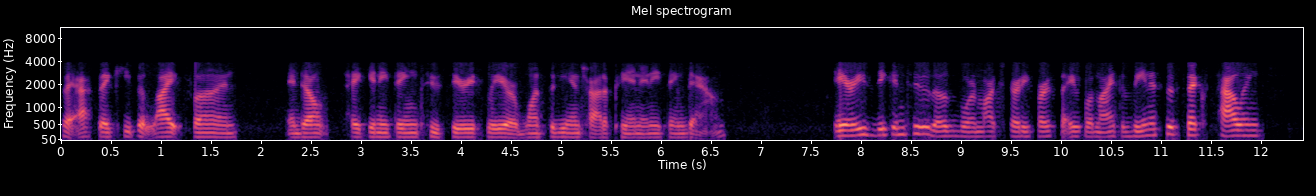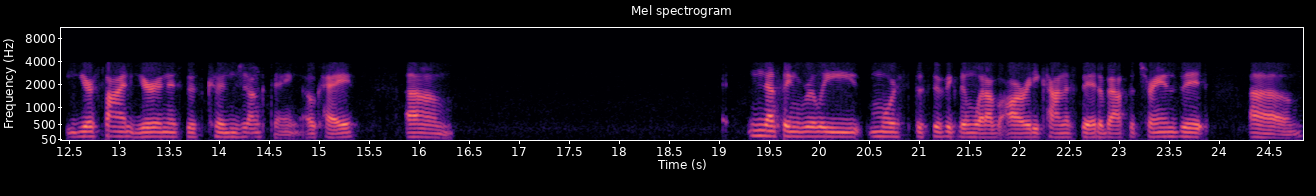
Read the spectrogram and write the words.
say I say keep it light, fun, and don't take anything too seriously or once again try to pin anything down. Aries Decan 2, those born March 31st to April 9th, Venus is sextiling your sign, Uranus is conjuncting, okay? Um, nothing really more specific than what I've already kind of said about the transit. Um,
